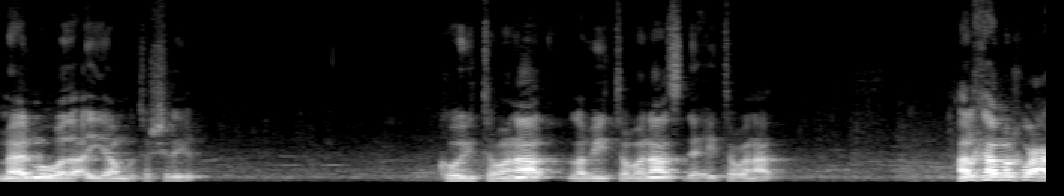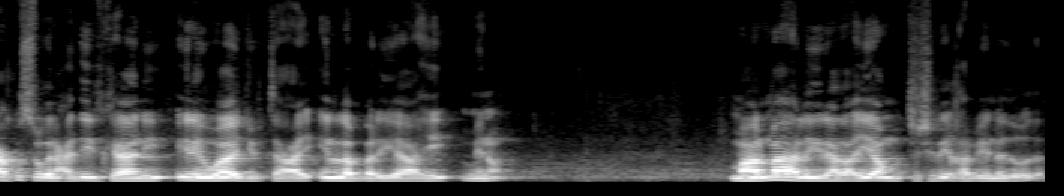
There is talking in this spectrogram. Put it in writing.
maalmahooda ayaamu tashriiq. Koo iyo tobanaad labiyo tobanaad saddex-iyo tobanaad. Halkaa marka waxaa ku sugan xadiidkani inay waajib tahay in la baryaahi mino maalmaha la yihahdo ayaamu tashriiq habeenadooda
